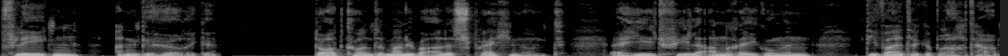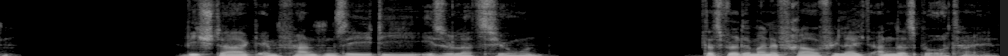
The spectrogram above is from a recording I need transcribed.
pflegen Angehörige. Dort konnte man über alles sprechen und erhielt viele Anregungen, die weitergebracht haben. Wie stark empfanden Sie die Isolation? Das würde meine Frau vielleicht anders beurteilen.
